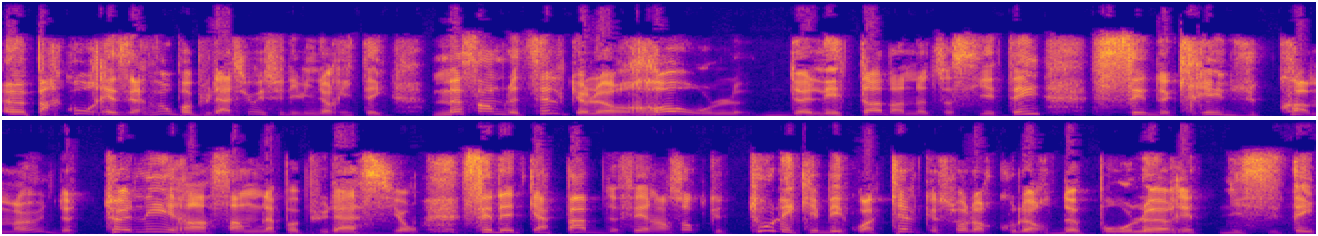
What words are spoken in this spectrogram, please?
un parcours réservé aux populations issues des minorités. Me semble-t-il que le rôle de l'État dans notre société, c'est de créer du commun, de tenir ensemble la population, c'est d'être capable de faire en sorte que tous les Québécois, quelle que soit leur couleur de peau, leur ethnicité,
